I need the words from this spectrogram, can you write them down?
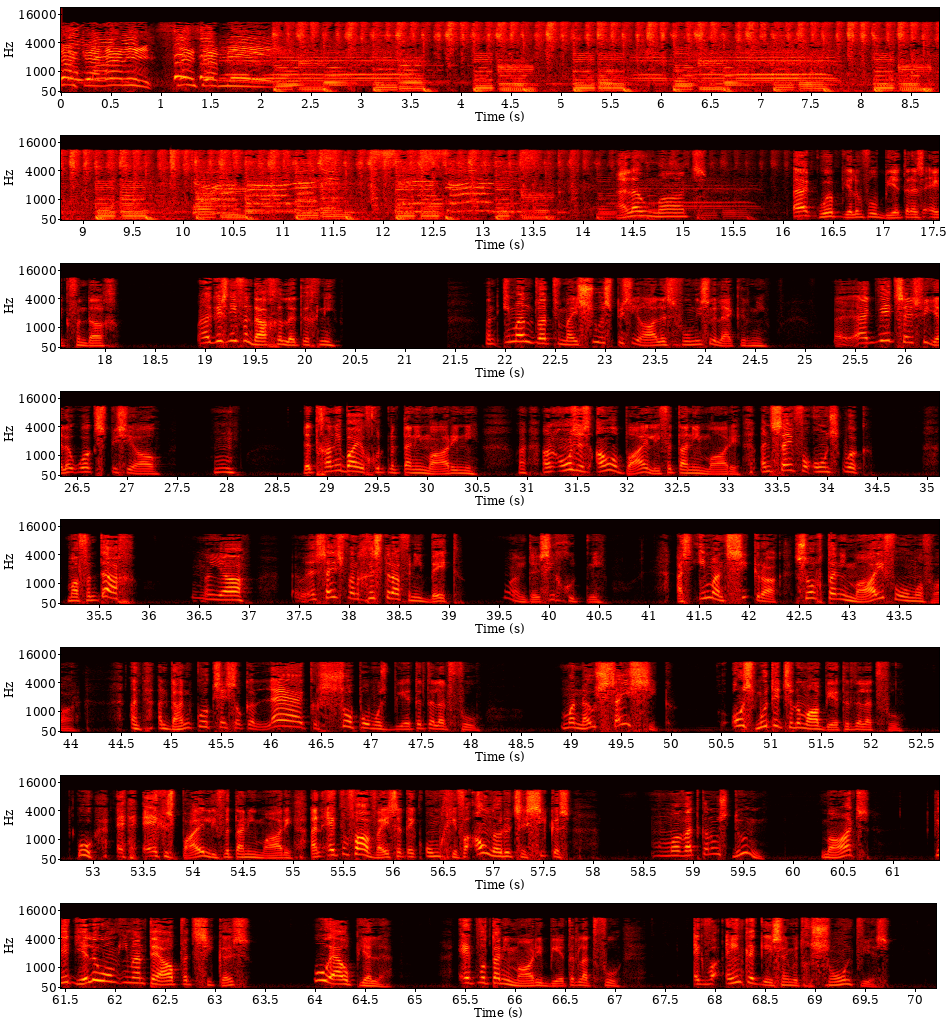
Takalani Sesame. Hallo maat. Ek hoop julle voel beter as ek vandag. Maar ek is nie vandag gelukkig nie. Want iemand wat vir my so spesiaal is, voel nie so lekker nie. Eh, Ek weet sy is vir julle ook spesiaal. Hm. Dit gaan nie baie goed met Tannie Marie nie. En ons is almal baie lief vir Tannie Marie en sy vir ons ook. Maar vandag, nou ja, sy's van gister af in die bed. Want dit is nie goed nie. As iemand siek raak, sorg Tannie Marie vir hom of haar. En en dan kook sy sulke lekker sop om ons beter te laat voel. Maar nou sy siek. Ons moet iets doen om haar beter te laat voel. O, ek, ek is baie lief vir Tannie Marie en ek wil vir haar wys dat ek omgee, veral nou dat sy siek is. Maar wat kan ons doen? Maat, weet julle hoe om iemand te help wat siek is? Hoe help julle? Ek wil Tannie Marie beter laat voel. Ek wil eintlik hê sy moet gesond wees.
